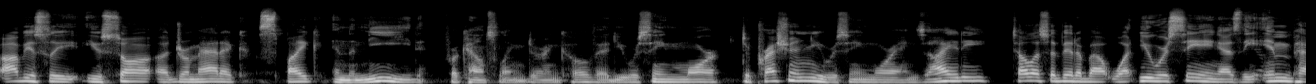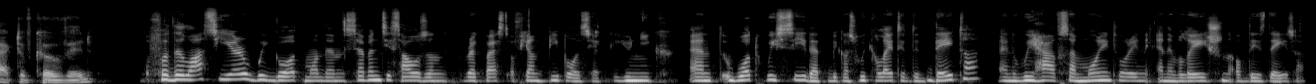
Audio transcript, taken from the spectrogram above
Obviously, you saw a dramatic spike in the need for counseling during COVID. You were seeing more depression, you were seeing more anxiety. Tell us a bit about what you were seeing as the impact of COVID. For the last year, we got more than 70,000 requests of young people as like unique. And what we see that because we collected the data and we have some monitoring and evaluation of this data.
